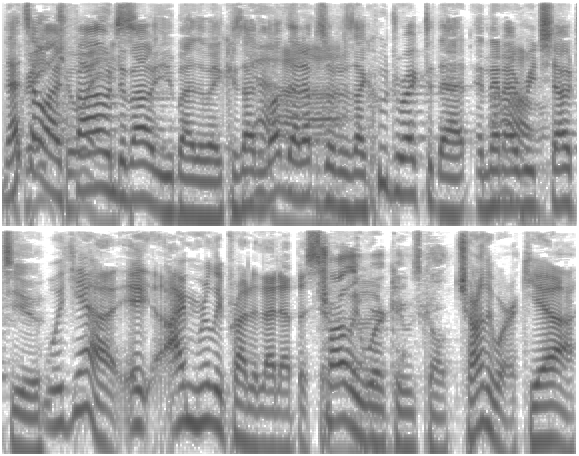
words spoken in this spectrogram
That's great how I joys- found about you, by the way, because I love that episode. It was like, who directed that? And then I Oh. reached out to you. Well, yeah, it, I'm really proud of that episode. Charlie Work, it was called. Charlie Work, yeah. I'm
